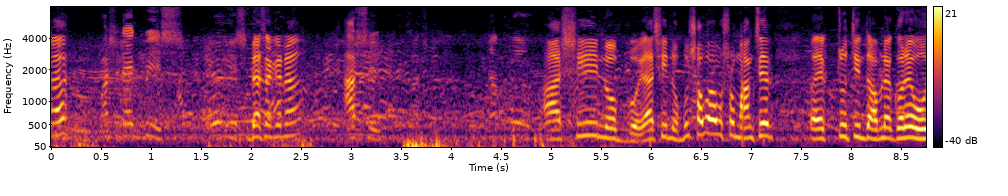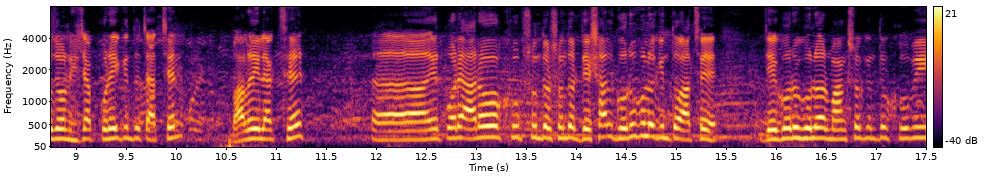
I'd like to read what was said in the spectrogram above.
হ্যাঁ? পাঁচশো এক বিশ বেচা কেনা? আশি। আশি নব্বই। আশি নব্বই। সবাই অবশ্য মাংসের একটু চিন্তা ভাবনা করে ওজন হিসাব করেই কিন্তু চাচ্ছেন। ভালোই লাগছে। এরপরে আরও খুব সুন্দর সুন্দর দেশাল গরুগুলো কিন্তু আছে। যে গরুগুলোর মাংস কিন্তু খুবই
